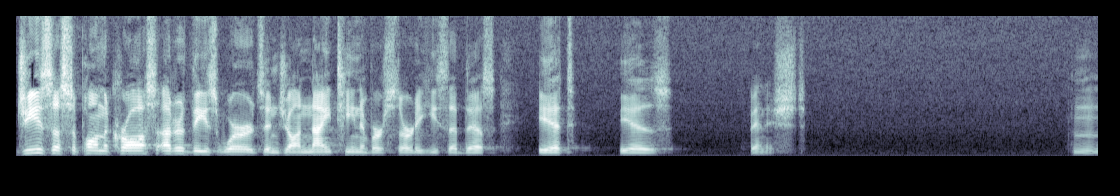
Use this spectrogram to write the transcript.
Jesus upon the cross uttered these words in John 19 and verse 30. He said this It is finished. Hmm.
